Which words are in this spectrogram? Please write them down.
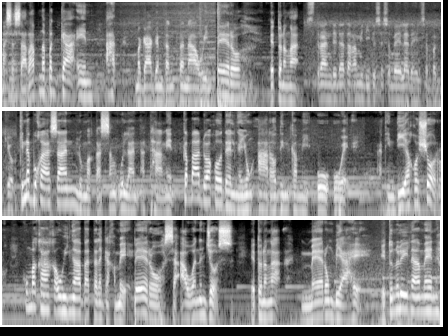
masasarap na pagkain at magagandang tanawin. Pero ito na nga, Stranded ata kami dito sa Isabela dahil sa bagyo. Kinabukasan, lumakas ang ulan at hangin. Kabado ako dahil ngayong araw din kami uuwi. At hindi ako sure kung makakauwi nga ba talaga kami. Pero sa awa ng Diyos, ito na nga, merong biyahe. Itunuloy namin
